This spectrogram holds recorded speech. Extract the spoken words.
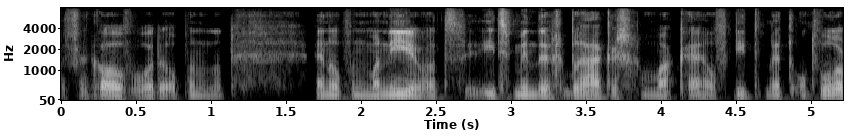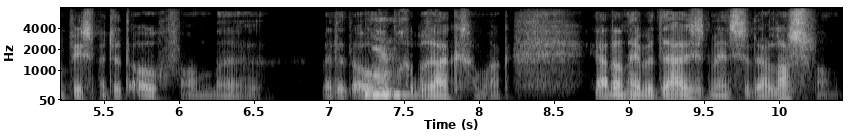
verschoven worden op een, en op een manier wat iets minder gebruikersgemak, hè, of niet met ontworpen is met het oog, van, eh, met het oog Ja. op gebruikersgemak, ja, dan hebben duizend mensen daar last van.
